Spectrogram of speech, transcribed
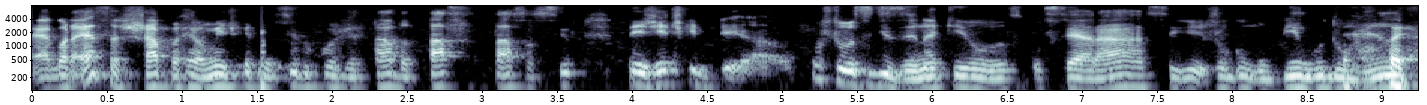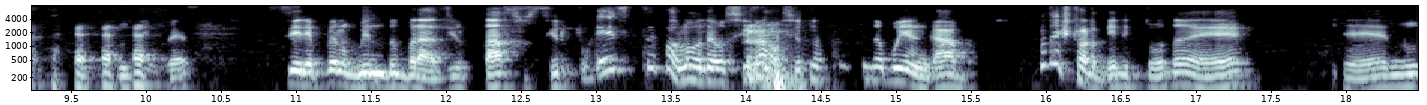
agora, essa chapa realmente que tem sido cogitada, taça, taça Ciro, tem gente que costuma se dizer né, que o, o Ceará se julga um bingo do mundo, seria pelo menos do Brasil, Tasso Ciro, porque é isso que você falou, né? O Ciro, ah, o Ciro tá da Munhangaba. Mas a história dele toda é é, no,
